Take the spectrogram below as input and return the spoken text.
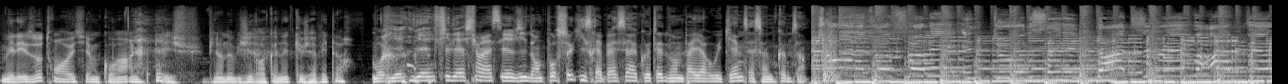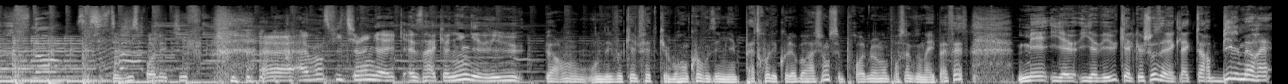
Mais les autres ont réussi à me convaincre et je suis bien obligé de reconnaître que j'avais tort. Bon, il y, y a une filiation assez évidente. Pour ceux qui seraient passés à côté de Vampire Weekend, ça sonne comme ça. Pour le kiff. Euh, avant ce featuring avec Ezra Cunning, il y avait eu. alors, on, évoquait le fait que Branco, vous aimiez pas trop les collaborations, c'est probablement pour ça que vous n'en avez pas fait. Mais il y, a- il y avait eu quelque chose avec l'acteur Bill Murray,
